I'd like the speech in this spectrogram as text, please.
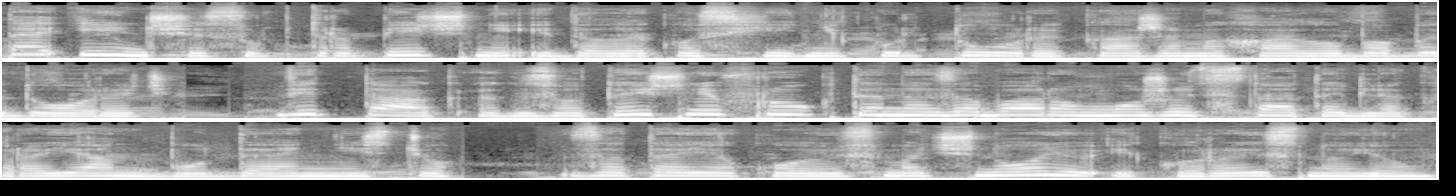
та інші субтропічні і далекосхідні культури, каже Михайло Бабидорич. Відтак, екзотичні фрукти незабаром можуть стати для краян буденністю, зате якою смачною і корисною.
